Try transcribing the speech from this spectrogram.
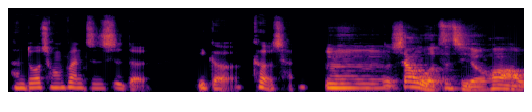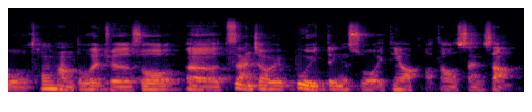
很多充分知识的一个课程。嗯，像我自己的话，我通常都会觉得说，呃，自然教育不一定说一定要跑到山上，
